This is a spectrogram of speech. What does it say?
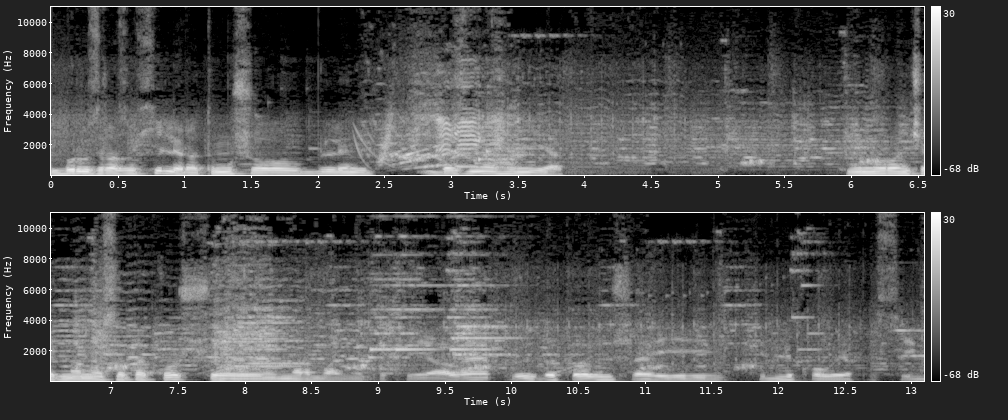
Беру зразу хіллера, тому що, блін, без нього ніяк. Він урончик наносить також, що нормальний такий, але плюс до того він ще і підліковує постійно.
